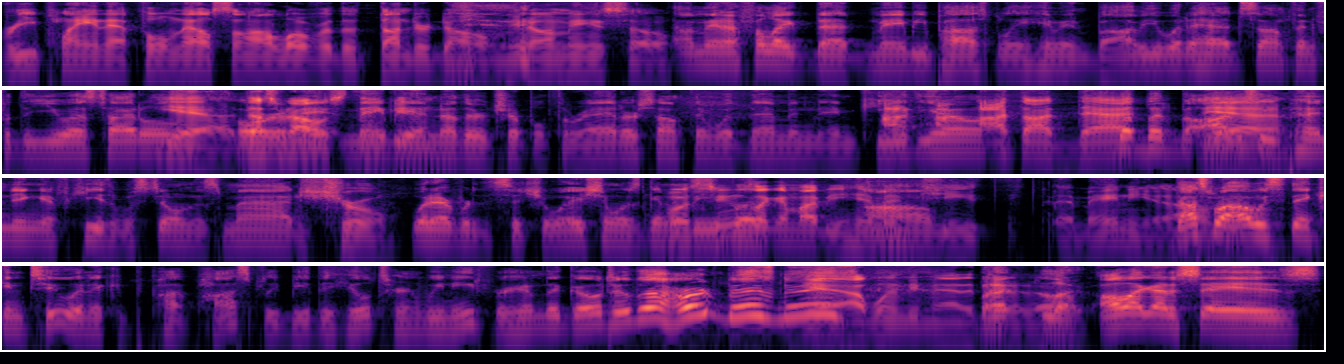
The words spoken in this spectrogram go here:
replaying that full Nelson all over the Thunderdome, you know what I mean? So I mean, I feel like that maybe possibly him and Bobby would have had something for the U.S. title. Yeah, that's what I may- was Maybe another triple threat or something with them and, and Keith. I, you know, I, I thought that, but, but obviously yeah. pending if Keith was still in this match, true. whatever the situation was going to be. Well, it seems but like it might be him um, and Keith at Mania. that's don't what I was thinking too, and it could possibly be the heel turn we need for him to go to the Hurt Business. Yeah, I wouldn't be mad at But that at all. look, all I got to say is,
